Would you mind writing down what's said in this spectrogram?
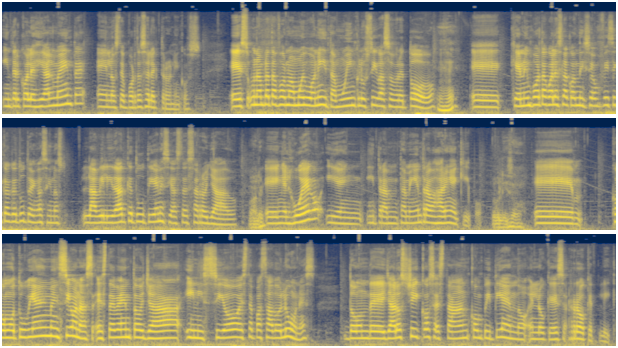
intercolegialmente en los deportes electrónicos. Es una plataforma muy bonita, muy inclusiva sobre todo, eh, que no importa cuál es la condición física que tú tengas, sino la habilidad que tú tienes y has desarrollado Vale. en el juego y, en, y también en trabajar en equipo. Eh, como tú bien mencionas, este evento ya inició este pasado lunes, donde ya los chicos están compitiendo en lo que es Rocket League.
